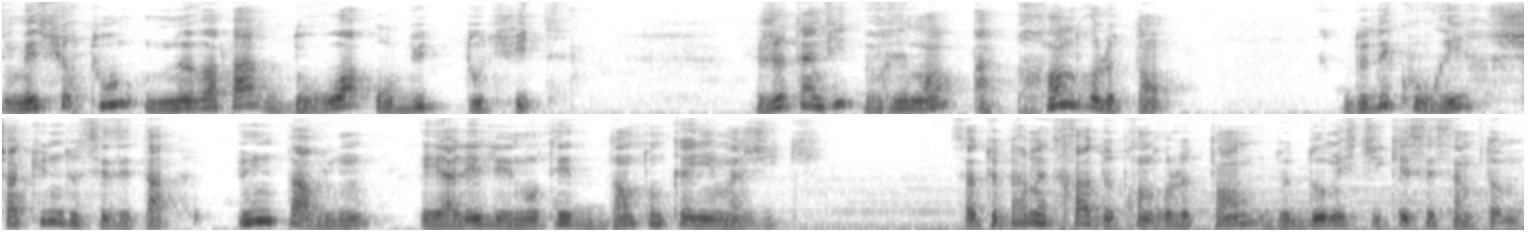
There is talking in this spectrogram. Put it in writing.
mais surtout ne va pas droit au but tout de suite. Je t'invite vraiment à prendre le temps de découvrir chacune de ces étapes une par une et aller les noter dans ton cahier magique. Ça te permettra de prendre le temps de domestiquer ces symptômes.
